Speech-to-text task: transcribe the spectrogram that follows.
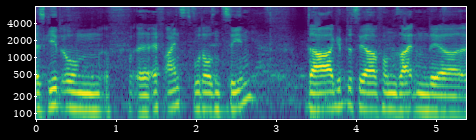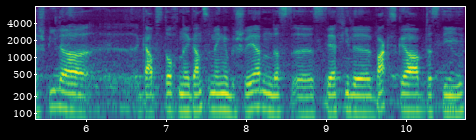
Es geht um F- äh, F1 2010. Da gibt es ja von Seiten der Spieler äh, gab es doch eine ganze Menge Beschwerden, dass äh, es sehr viele Bugs gab, dass die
